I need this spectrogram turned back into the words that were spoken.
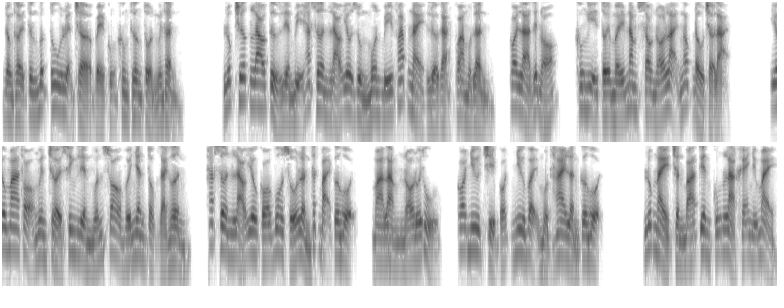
đồng thời từng bước tu luyện trở về cũng không thương tổn nguyên thần lúc trước lao tử liền bị hát sơn lão yêu dùng môn bí pháp này lừa gạt qua một lần, coi là giết nó, không nghĩ tới mấy năm sau nó lại ngóc đầu trở lại. Yêu ma thọ nguyên trời sinh liền muốn so với nhân tộc dài hơn hát sơn lão yêu có vô số lần thất bại cơ hội, mà làm nó đối thủ, coi như chỉ có như vậy một hai lần cơ hội. Lúc này trần bá tiên cũng là khẽ nhữ mày.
